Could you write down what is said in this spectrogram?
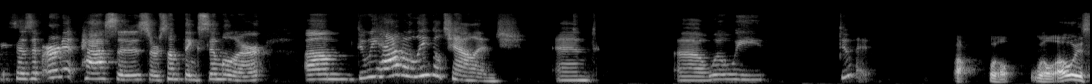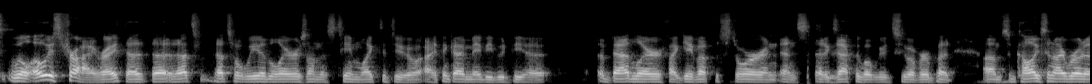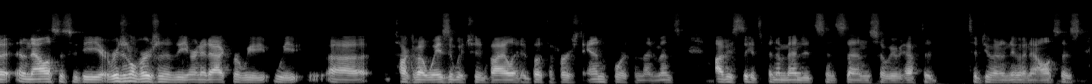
It says if EARN IT passes or something similar, um, do we have a legal challenge? And uh, will we do it? Well, we'll we'll always we'll always try, right? That, that that's that's what we, the lawyers on this team, like to do. I think I maybe would be a a bad lawyer if I gave up the store and, and said exactly what we would sue over. But um, some colleagues and I wrote a, an analysis of the original version of the EARN IT Act where we, we uh, talked about ways in which it violated both the First and Fourth Amendments. Obviously, it's been amended since then, so we would have to, to do a new analysis.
